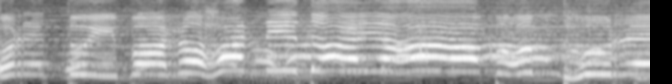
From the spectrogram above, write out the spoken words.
ওরে তুই বড় হনি দয়া বন্ধুরে।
